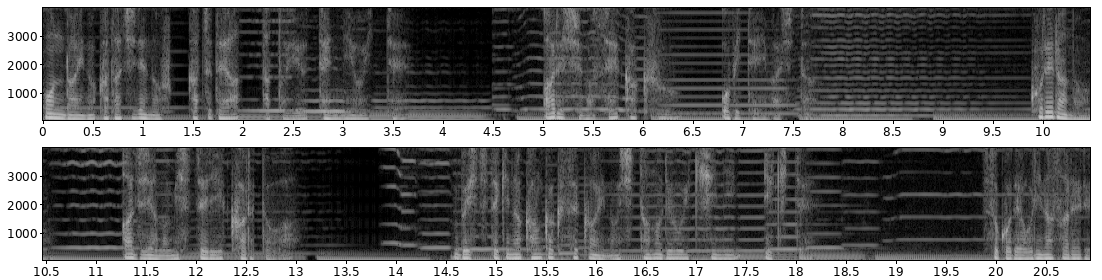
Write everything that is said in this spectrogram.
本来の形での復活であったという点においてある種の性格を帯びていました。これらのアジアのミステリーカルトは物質的な感覚世界の下の領域に生きてそこで織りなされる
